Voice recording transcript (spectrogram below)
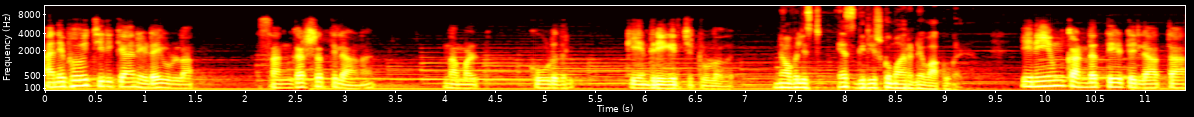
അനുഭവിച്ചിരിക്കാനിടയുള്ള സംഘർഷത്തിലാണ് നമ്മൾ കൂടുതൽ കേന്ദ്രീകരിച്ചിട്ടുള്ളത്. നോവലിസ്റ്റ് എസ് ഗിരീഷ് കുമാറിന്റെ വാക്കുകൾ. ഇനിയും കണ്ടെത്തിയിട്ടില്ലാത്ത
